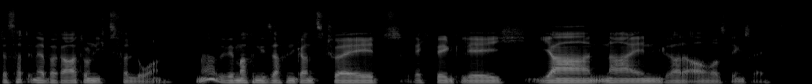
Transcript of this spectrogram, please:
Das hat in der Beratung nichts verloren. Ne? Also wir machen die Sachen ganz straight, rechtwinklig, ja, nein, geradeaus, links, rechts.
